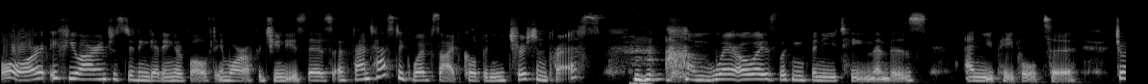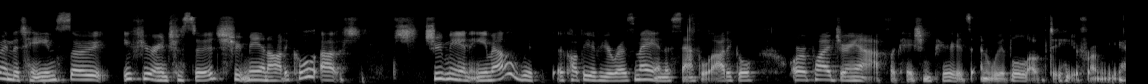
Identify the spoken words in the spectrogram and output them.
or if you are interested in getting involved in more opportunities, there's a fantastic website called the Nutrition Press. um, we're always looking for new team members and new people to join the team. So if you're interested, shoot me an article, uh, sh- shoot me an email with a copy of your resume and a sample article, or apply during our application periods, and we'd love to hear from you.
